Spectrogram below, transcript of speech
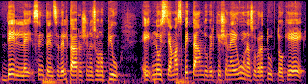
delle sentenze del TAR, ce ne sono più e noi stiamo aspettando perché ce n'è una soprattutto che è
